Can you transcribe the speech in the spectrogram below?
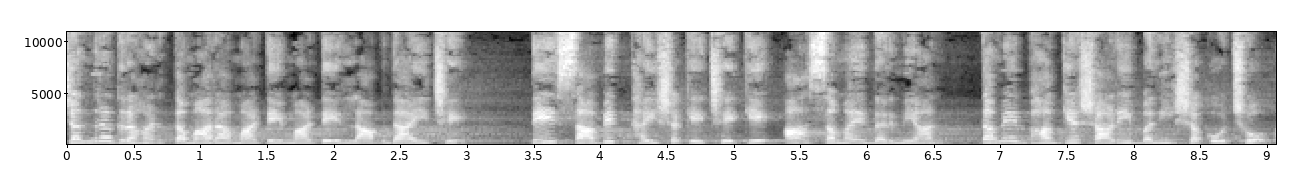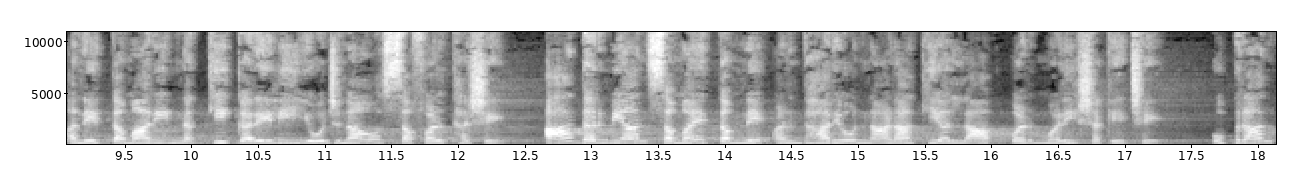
ચંદ્રગ્રહણ તમારા માટે માટે લાભદાયી છે. તે સાબિત થઈ શકે છે કે આ સમય દરમિયાન તમે ભાગ્યશાળી બની શકો છો અને તમારી નક્કી કરેલી યોજનાઓ સફળ થશે. આ દરમિયાન સમય તમને અણધાર્યો નાણાકીય લાભ પણ મળી શકે છે. ઉપરાંત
